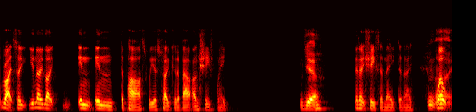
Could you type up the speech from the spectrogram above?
right? So you know, like in in the past, we have spoken about unsheathed meat. Yeah. They don't sheath the meat, do they? No. Well, Do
